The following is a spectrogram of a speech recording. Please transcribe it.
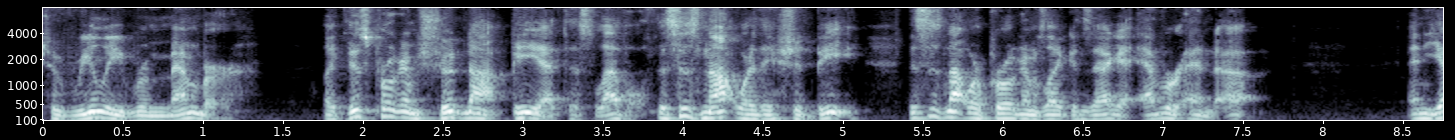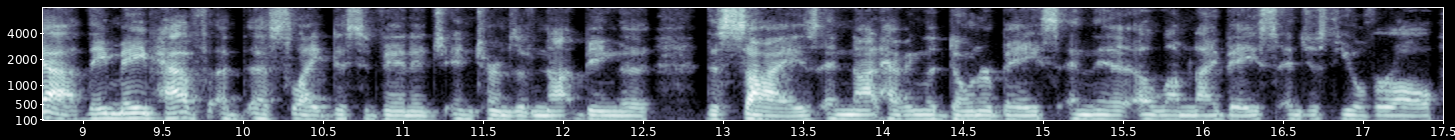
to really remember. Like this program should not be at this level. This is not where they should be. This is not where programs like Gonzaga ever end up and yeah, they may have a, a, slight disadvantage in terms of not being the the size and not having the donor base and the alumni base and just the overall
